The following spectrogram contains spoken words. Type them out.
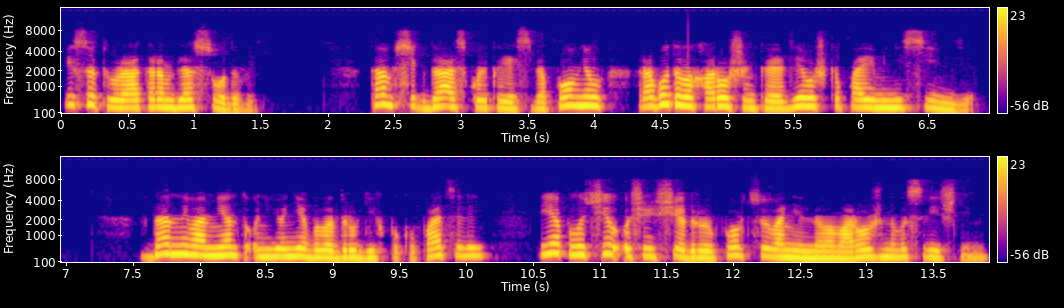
и сатуратором для содовой. Там всегда, сколько я себя помнил, работала хорошенькая девушка по имени Синди. В данный момент у нее не было других покупателей, и я получил очень щедрую порцию ванильного мороженого с вишнями.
